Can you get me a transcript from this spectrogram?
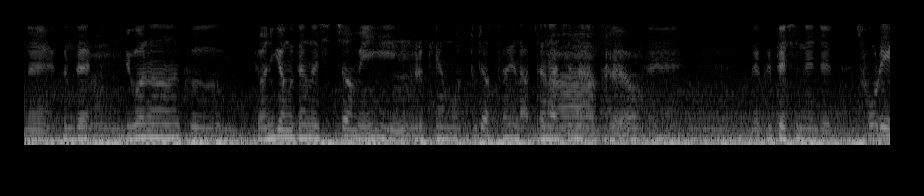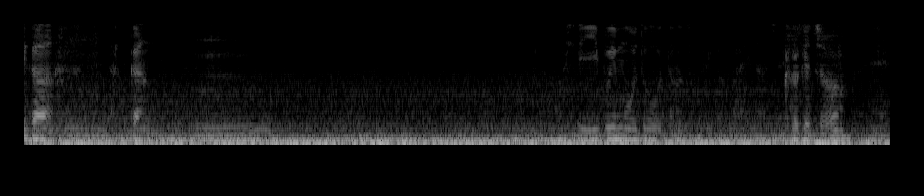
네, 근데 음. 이거는 그 변경되는 시점이 음. 그렇게 뭐 뚜렷하게 나타나지는 아, 않아요. 그래요? 네. 근데 그 대신에 이제 소리가 약간 음. 확실히 EV 모드보다는 소리가 많이 나죠. 그렇겠죠. 네.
